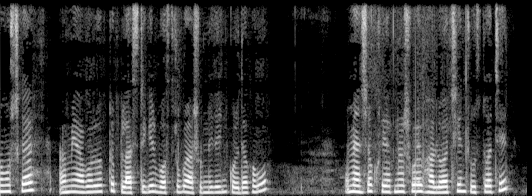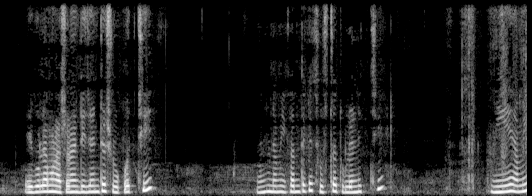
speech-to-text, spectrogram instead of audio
নমস্কার, আমি আবারও একটা প্লাস্টিকের বস্ত্র উপর আসন ডিজাইন করে দেখাবো। আমি আশা করি আপনারা সবাই ভালো আছেন, সুস্থ আছেন। এই বলে আমার আসনের ডিজাইনটা শুরু করছি। আমি এখান থেকে সুচটা তুলে নিচ্ছি। নিয়ে আমি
